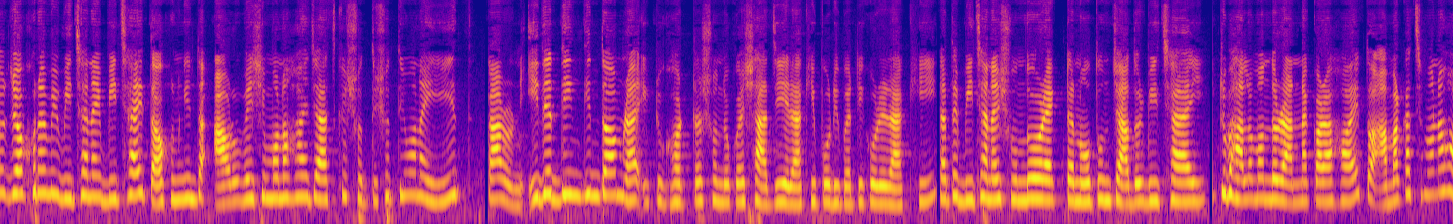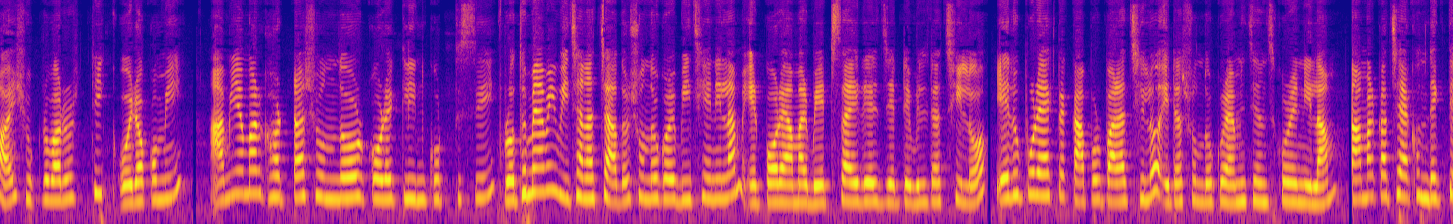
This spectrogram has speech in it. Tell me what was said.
যখন আমি বিছানায় বিছাই, তখন কিন্তু আরও বেশি মনে হয় যে আজকে সত্যি সত্যি মনে হয় ঈদ। কারণ ঈদের দিন কিন্তু আমরা একটু ঘরটা সুন্দর করে সাজিয়ে রাখি, পরিপাটি করে রাখি। তাতে বিছানায় সুন্দর একটা নতুন চাদর বিছাই, একটু ভালো মন্দ রান্না করা হয়। তো আমার কাছে মনে হয় শুক্রবারও ঠিক ওই রকমই। আমি আমার ঘরটা সুন্দর করে ক্লিন করতেছি। প্রথমে আমি বিছানার চাদর সুন্দর করে বিছিয়ে নিলাম, এরপরে আমার বেড সাইডের যে টেবিলটা ছিল, এর উপরে একটা কাপড় পাড়া ছিল, এটা সুন্দর করে আমি চেঞ্জ করে নিলাম। আমার কাছে এখন দেখতে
